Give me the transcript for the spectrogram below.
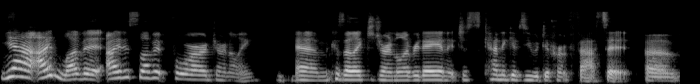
Yeah, I love it. I just love it for journaling. Um, because I like to journal every day and it just kind of gives you a different facet of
